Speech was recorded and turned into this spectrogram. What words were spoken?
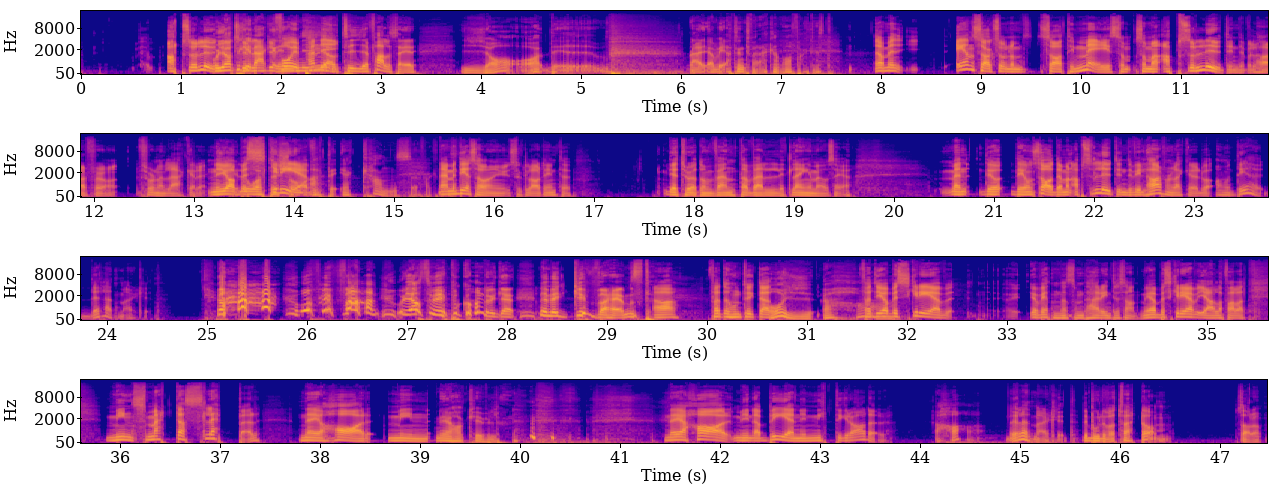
absolut. Och jag tycker du, du får i ju 9 av panik. 10 fall säger ja, det... Nej jag vet inte vad det här kan vara faktiskt. Ja, men en sak som de sa till mig som, som man absolut inte vill höra från, från en läkare. När jag det låter beskrev... som att det är cancer faktiskt. Nej men det sa hon ju såklart inte. Det tror jag att de väntar väldigt länge med att säga. Men det, det hon sa, det man absolut inte vill höra från läkare, det var ah, men det, det lät märkligt. Åh fy fan! Och jag som är hypokondriker! Nej men gud vad hemskt! Ja. För att hon tyckte att, Oj, jaha. för att jag beskrev, jag vet inte ens om det här är intressant, men jag beskrev i alla fall att min smärta släpper när jag har min, När jag har kul. när jag har mina ben i 90 grader. Jaha, det lät märkligt. Det borde vara tvärtom, sa de.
